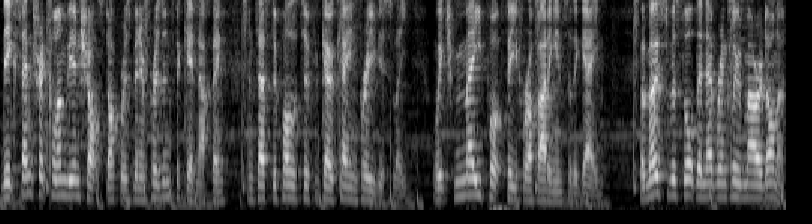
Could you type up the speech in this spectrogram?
The eccentric Colombian shot stopper has been imprisoned for kidnapping and tested positive for cocaine previously, which may put FIFA off adding him to the game. But most of us thought they'd never include Maradona,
